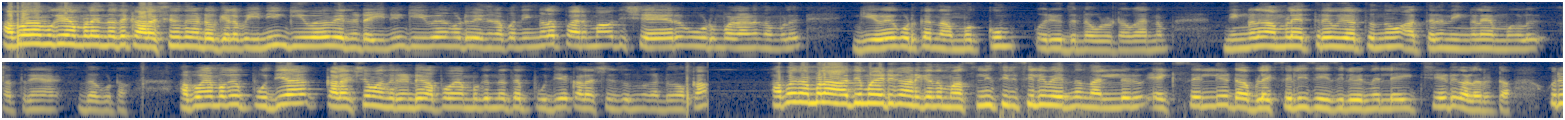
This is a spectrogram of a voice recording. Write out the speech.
അപ്പോൾ നമുക്ക് നമ്മൾ ഇന്നത്തെ കളക്ഷൻ ഒന്ന് കണ്ടു നോക്കിയാൽ അപ്പോൾ ഇനിയും ഗീവ് വരുന്നുണ്ട്. ഇനിയും ഗീവ് അങ്ങോട്ട് വരുന്നുണ്ട്. അപ്പോൾ നിങ്ങളെ പരമാവധി ഷെയർ കൂടുമ്പോഴാണ് നമ്മൾ ഗീവ് കൊടുക്കാൻ നമുക്കും ഒരു ഇതുണ്ടാവുള്ളൂ കേട്ടോ. കാരണം നിങ്ങൾ നമ്മളെ എത്ര ഉയർത്തുന്നു അത്രയും നിങ്ങളെ നമ്മൾ അത്രയും ഇതാക്കും കേട്ടോ. അപ്പോൾ നമുക്ക് പുതിയ കളക്ഷൻ വന്നിട്ടുണ്ട്. അപ്പോൾ നമുക്ക് ഇന്നത്തെ പുതിയ കളക്ഷൻസ് ഒന്ന് കണ്ടു നോക്കാം. അപ്പോൾ നമ്മൾ ആദ്യമായിട്ട് കാണിക്കുന്നത് മസ്ലിൻ സിൽസിൽ വരുന്ന നല്ലൊരു X L double X L സൈസിൽ വരുന്ന ലൈറ്റ് ഷെയ്ഡ് കളർ ഇട്ടാ ഒരു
